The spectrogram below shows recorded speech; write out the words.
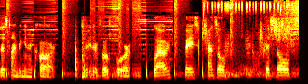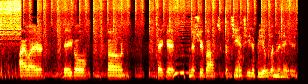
this time being in a car. So either vote for Cloud, Face, Pencil, Pistol, Highlighter, Bagel, Phone, Ticket, Mystery Box, or TNT to be eliminated.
